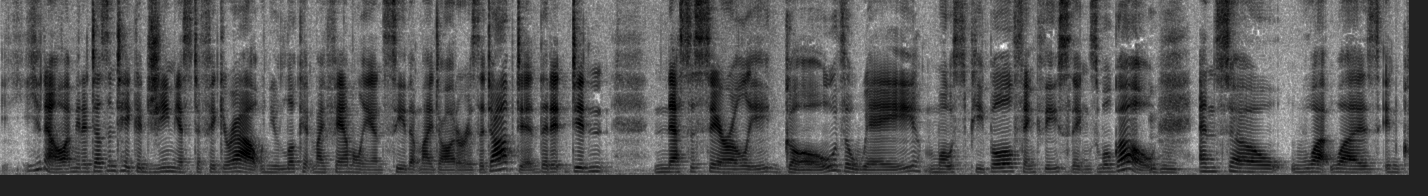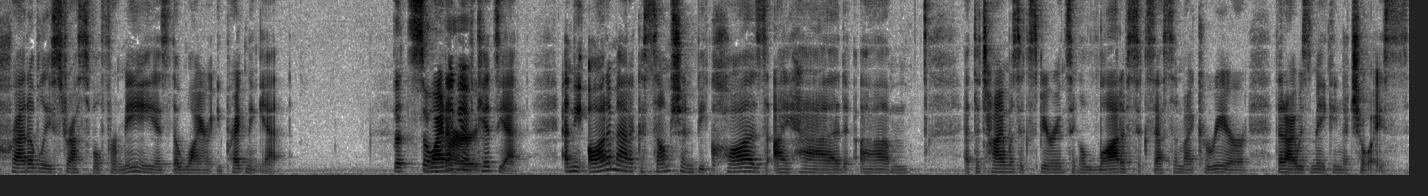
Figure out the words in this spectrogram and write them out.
you know, I mean, it doesn't take a genius to figure out when you look at my family and see that my daughter is adopted that it didn't necessarily go the way most people think these things will go. Mm-hmm. And so, what was incredibly stressful for me is the why aren't you pregnant yet? That's so Why hard. don't you have kids yet? And the automatic assumption, because I had um, at the time was experiencing a lot of success in my career that I was making a choice.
